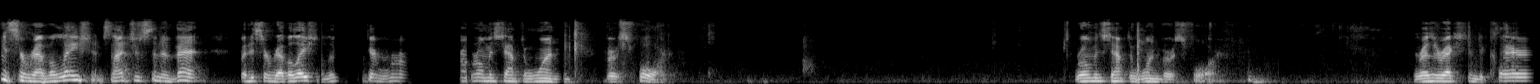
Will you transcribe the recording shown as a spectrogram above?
It's a revelation. It's not just an event, but it's a revelation. Look at Romans chapter 1, verse 4. Romans chapter 1, verse 4. The resurrection declares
